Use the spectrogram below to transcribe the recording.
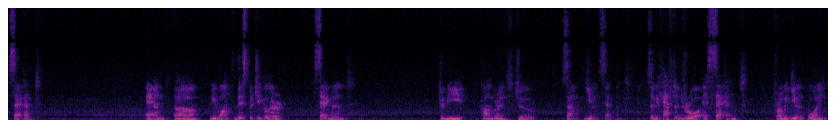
secant, and uh, we want this particular segment to be congruent to some given segment. So we have to draw a secant from a given point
